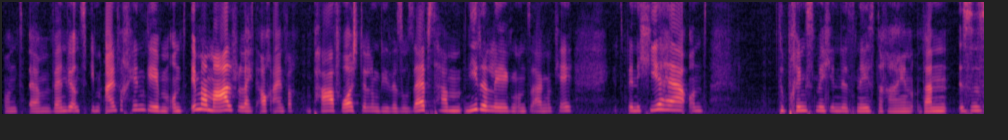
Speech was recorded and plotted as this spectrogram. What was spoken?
Und ähm, wenn wir uns ihm einfach hingeben und immer mal vielleicht auch einfach ein paar Vorstellungen, die wir so selbst haben, niederlegen und sagen, okay, jetzt bin ich hierher und du bringst mich in das nächste rein. Und dann ist es,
